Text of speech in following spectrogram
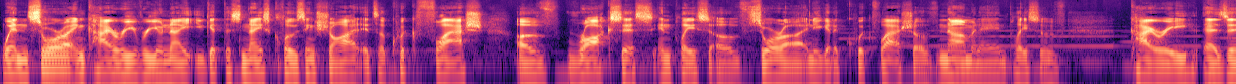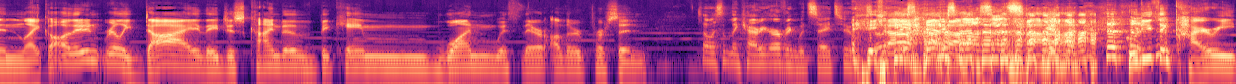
when Sora and Kairi reunite, you get this nice closing shot. It's a quick flash of Roxas in place of Sora, and you get a quick flash of Naminé in place of Kairi, as in like, oh, they didn't really die. They just kind of became one with their other person. Sounds like something Kyrie Irving would say too. So makes, makes a lot of sense. Who do you think Kyrie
